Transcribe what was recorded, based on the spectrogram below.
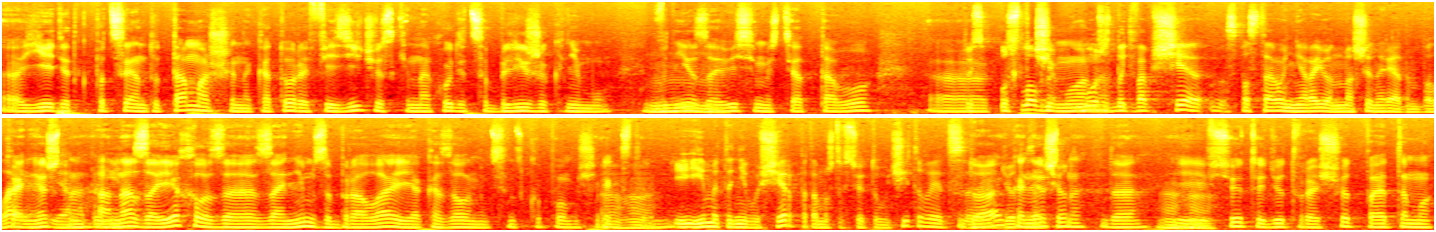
э, едет к пациенту та машина, которая физически находится ближе к нему, mm-hmm. вне зависимости от того, то есть, условно, Чему может она? быть, вообще с посторонний район машина рядом была? Конечно. Она, заехала за, за ним, забрала и оказала медицинскую помощь ага. И им это не в ущерб, потому что все это учитывается? Да, идет конечно, да. Ага. И все это идет в расчет. Поэтому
